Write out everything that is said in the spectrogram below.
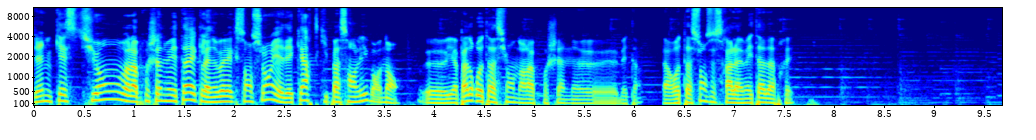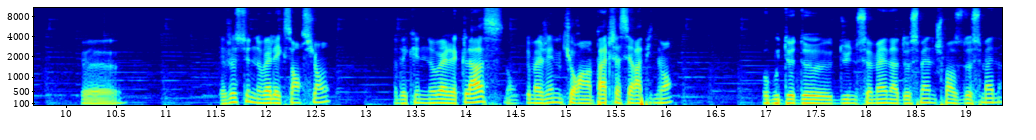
J'ai une question. Dans la prochaine méta, avec la nouvelle extension, il y a des cartes qui passent en libre? Non, euh, il n'y a pas de rotation dans la prochaine euh, méta. La rotation, ce sera la méta d'après. Euh, il y a juste une nouvelle extension avec une nouvelle classe. Donc j'imagine qu'il y aura un patch assez rapidement. Au bout d'une de, d'une semaine à deux semaines, je pense deux semaines.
